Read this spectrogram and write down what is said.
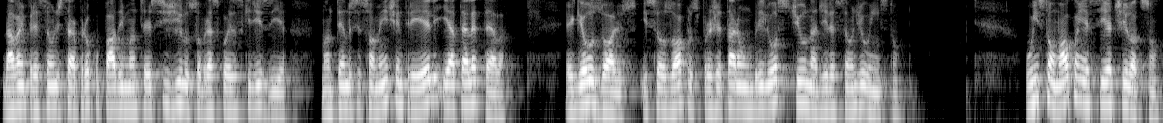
Dava a impressão de estar preocupado em manter sigilo sobre as coisas que dizia, mantendo-se somente entre ele e a teletela. Ergueu os olhos, e seus óculos projetaram um brilho hostil na direção de Winston. Winston mal conhecia Tillotson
